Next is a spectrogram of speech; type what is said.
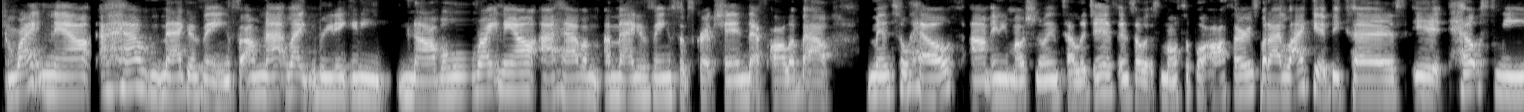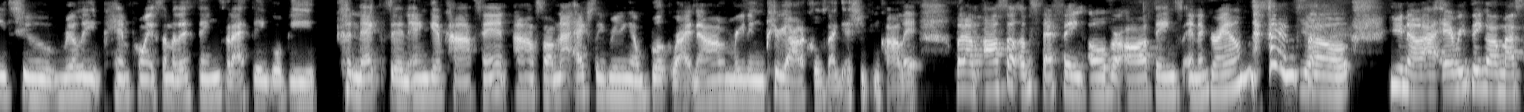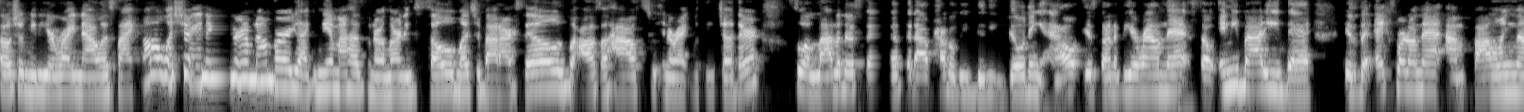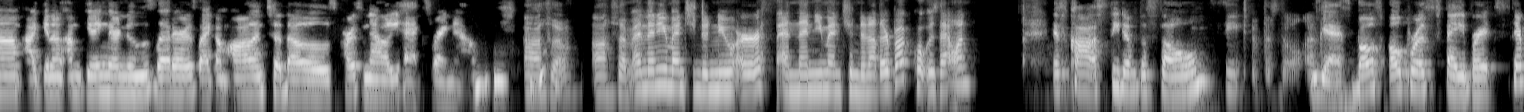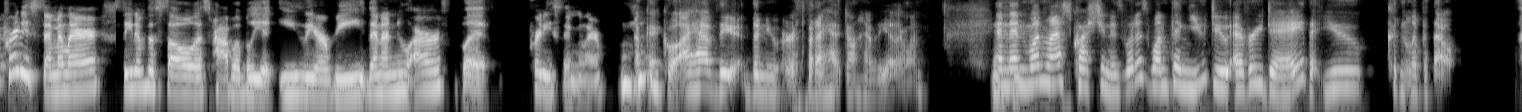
Right now, I have magazines. So I'm not like reading any novel right now. I have a, a magazine subscription that's all about mental health um, and emotional intelligence. And so it's multiple authors, but I like it because it helps me to really pinpoint some of the things that I think will be connect and, and give content. Um, so I'm not actually reading a book right now. I'm reading periodicals, I guess you can call it. But I'm also obsessing over all things Enneagram. and yeah. so, you know, I, everything on my social media right now is like, oh, what's your Enneagram number? Like me and my husband are learning so much about ourselves, but also how to interact with each other. So a lot of the stuff that I'll probably be building out is going to be around that. So anybody that is the expert on that. I'm following them. I get I'm getting their newsletters. Like I'm all into those personality hacks right now. awesome. Awesome. And then you mentioned a new earth and then you mentioned another book. What was that one? It's called Seat of the Soul. Seat of the Soul. Okay. Yes, both Oprah's favorites. They're pretty similar. Seat of the Soul is probably an easier read than A New Earth, but pretty similar. okay, cool. I have the the New Earth, but I ha- don't have the other one. And then one last question is what is one thing you do every day that you couldn't live without?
